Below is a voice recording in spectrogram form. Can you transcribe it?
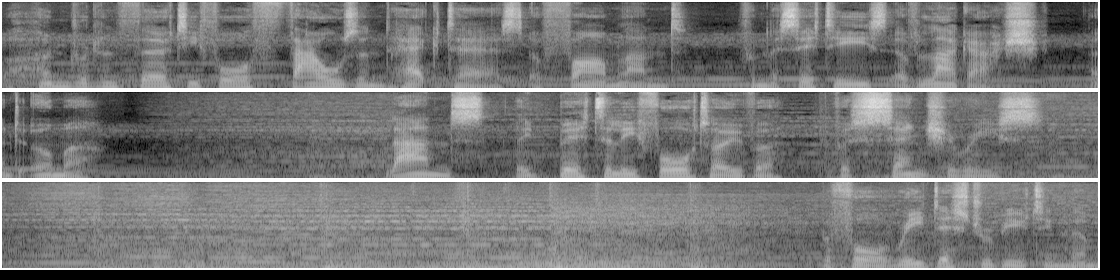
134,000 hectares of farmland from the cities of Lagash and Umma. Lands they bitterly fought over for centuries. Before redistributing them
